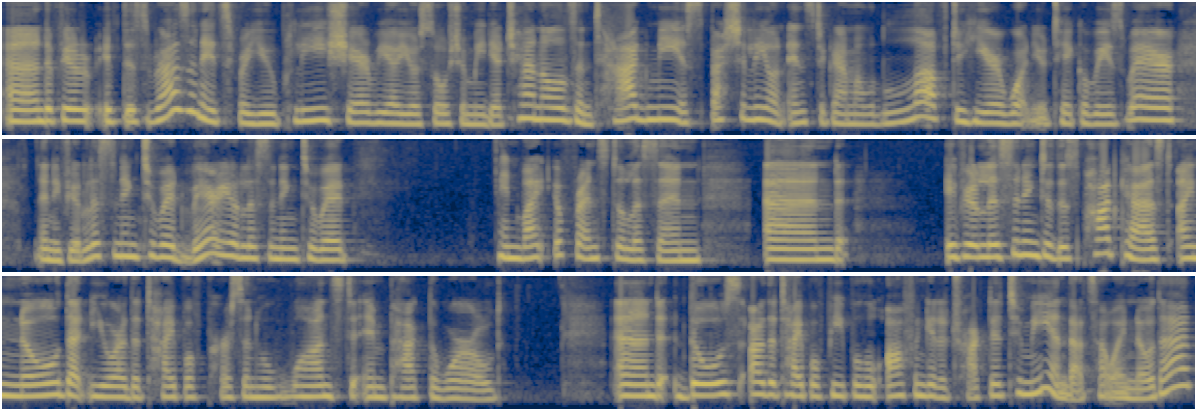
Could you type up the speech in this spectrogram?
And if you're if this resonates for you, please share via your social media channels and tag me, especially on Instagram. I would love to hear what your takeaways were. And if you're listening to it, where you're listening to it, invite your friends to listen and if you're listening to this podcast, I know that you are the type of person who wants to impact the world. And those are the type of people who often get attracted to me, and that's how I know that.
